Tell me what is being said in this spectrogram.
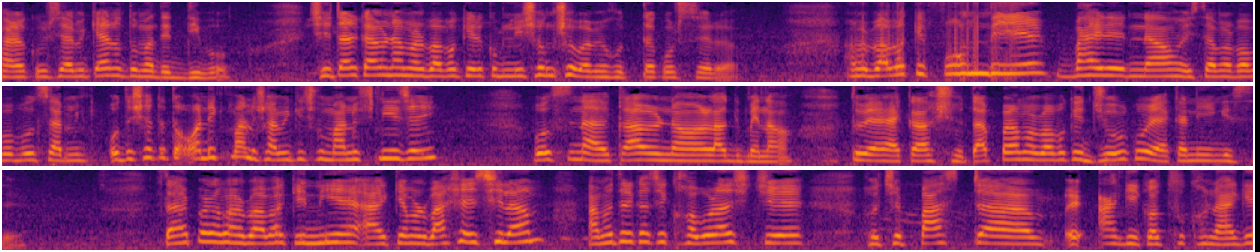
খারাপ করছি, আমি কেন তোমাদের দিব? সেটার কারণে আমার বাবাকে এরকম নৃশংসভাবে হত্যা করছে এরা। আমার বাবাকে ফোন দিয়ে বাইরে নেওয়া হয়েছে। আমার বাবা বলছে, আমি, ওদের সাথে তো অনেক মানুষ, আমি কিছু মানুষ নিয়ে যাই। বলছি, না, কারও নেওয়া লাগবে না তুই একা আসো। তারপর আমার বাবাকে জোর করে একা নিয়ে গেছে। তারপর আমার বাবাকে নিয়ে আর কি আমার বাসায় ছিলাম। আমাদের কাছে খবর আসছে, হচ্ছে পাঁচটা আগে, কতক্ষণ আগে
